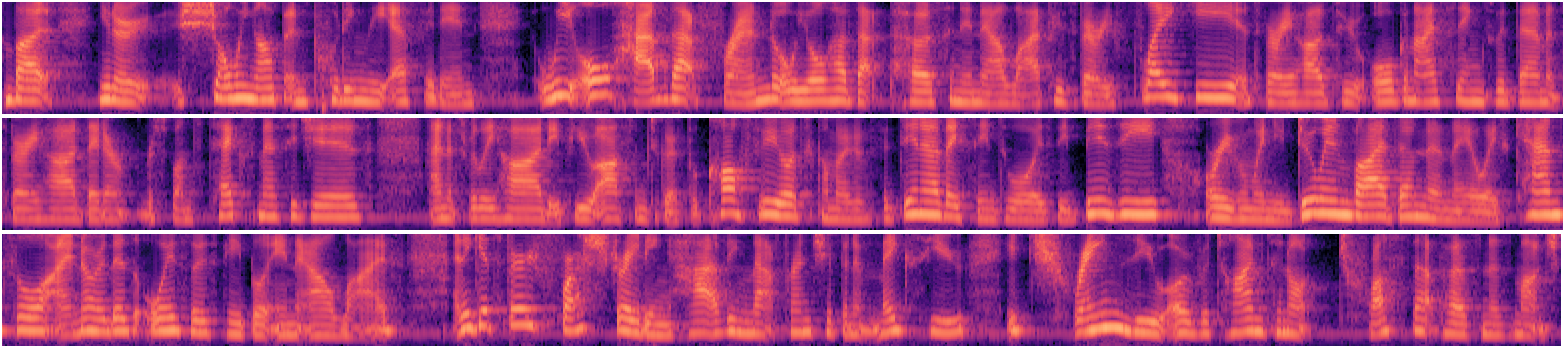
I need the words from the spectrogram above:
but you know showing up and putting the effort in we all have that friend or we all have that person in our life who's very flaky. It's very hard to organize things with them. It's very hard they don't respond to text messages. And it's really hard if you ask them to go for coffee or to come over for dinner they seem to always be busy. Or even when you do invite them then they always cancel. I know there's always those people in our lives. And it gets very frustrating having that friendship and it makes you it trains you over time to not trust that person as much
